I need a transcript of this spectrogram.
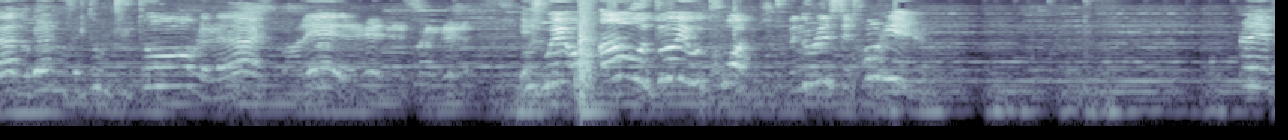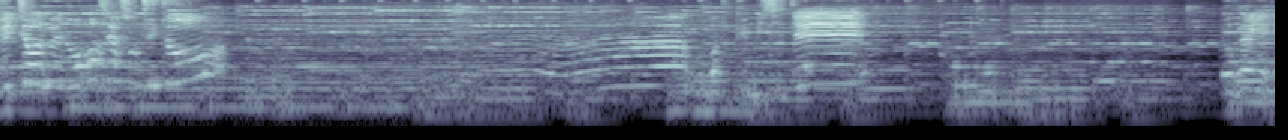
Blablabla. Donc elle nous fait tout le tuto, blablabla, elle se parlait. Et jouer au 1, au 2 et au 3. Tu peux nous laisser tranquille. Là, il y avait Théo va nous refaire son tuto. On voit publicité. Donc là, il y.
